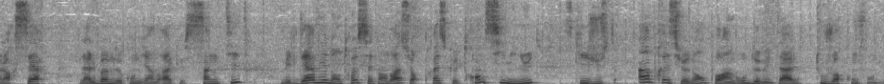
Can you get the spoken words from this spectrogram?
Alors certes, l'album ne contiendra que 5 titres, mais le dernier d'entre eux s'étendra sur presque 36 minutes, ce qui est juste impressionnant pour un groupe de métal toujours confondu.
